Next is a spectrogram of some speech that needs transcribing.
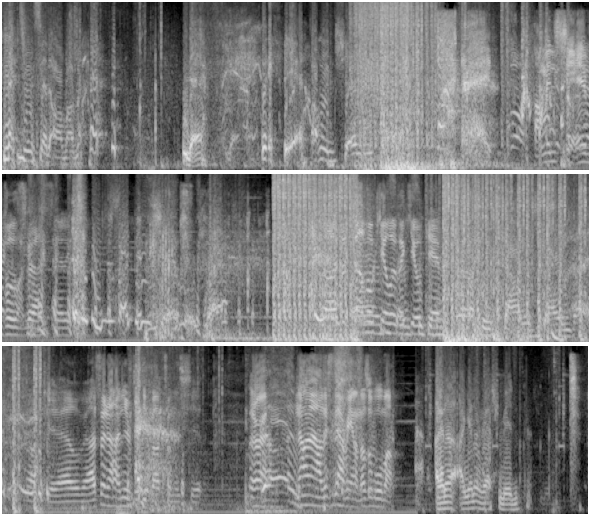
Benjamin said, oh, my bad. yeah. yeah, I'm in shambles. Fuck me! I'm in shambles, bro. I swear to God. I'm fucking shambles, bro. Oh, it's a double kill of the kill cam, bro. Fucking garbage game, bro. Fucking hell, bro. I spent 150 bucks on this shit. Alright. No, no, this is our round. That was a warm up. I'm gonna, I'm gonna rush mid.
